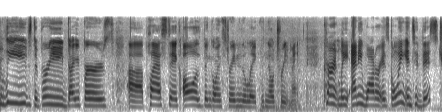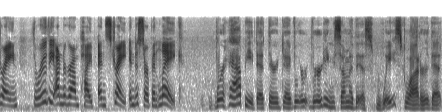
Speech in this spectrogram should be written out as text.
leaves, debris, diapers, uh, plastic, all has been going straight into the lake with no treatment. Currently, any water is going into this drain through the underground pipe and straight into Serpent Lake. We're happy that they're diverting some of this wastewater that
